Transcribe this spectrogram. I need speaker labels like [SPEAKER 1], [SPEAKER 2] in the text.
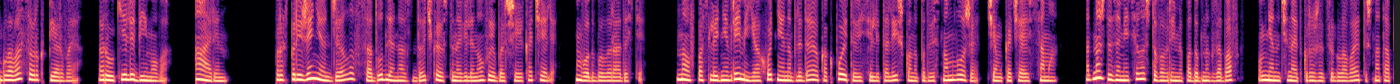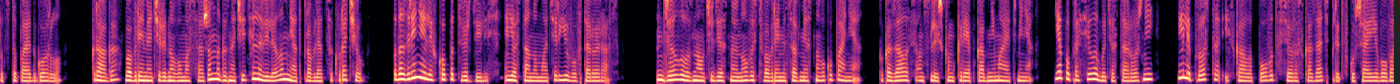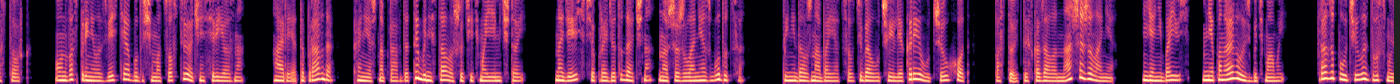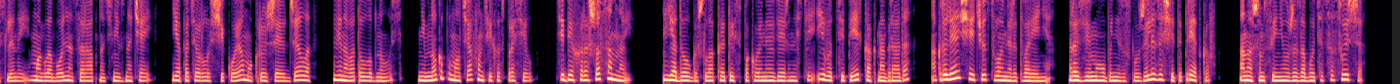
[SPEAKER 1] Глава 41. Руки любимого. Арин. По распоряжению Джелла в саду для нас с дочкой установили новые большие качели. Вот было радости. Но в последнее время я охотнее наблюдаю, как Пойта веселит Алишку на подвесном ложе, чем качаюсь сама. Однажды заметила, что во время подобных забав у меня начинает кружиться голова и тошнота подступает к горлу. Крага во время очередного массажа многозначительно велела мне отправляться к врачу. Подозрения легко подтвердились. Я стану матерью во второй раз. Джелло узнал чудесную новость во время совместного купания. Показалось, он слишком крепко обнимает меня. Я попросила быть осторожней или просто искала повод все рассказать, предвкушая его восторг. Он воспринял известие о будущем отцовстве очень серьезно. «Ари, это правда?» «Конечно, правда. Ты бы не стала шутить моей мечтой. Надеюсь, все пройдет удачно. Наши желания сбудутся. Ты не должна бояться. У тебя лучшие лекари и лучший уход. Постой, ты сказала «наше желание»? Я не боюсь. Мне понравилось быть мамой. Фраза получилась двусмысленной, могла больно царапнуть невзначай. Я потерлась щекой о мокрую шею Джелла, виновато улыбнулась. Немного помолчав, он тихо спросил. «Тебе хорошо со мной?» Я долго шла к этой спокойной уверенности, и вот теперь, как награда, окрыляющее чувство умиротворения. Разве мы оба не заслужили защиты предков? О нашем сыне уже заботятся свыше.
